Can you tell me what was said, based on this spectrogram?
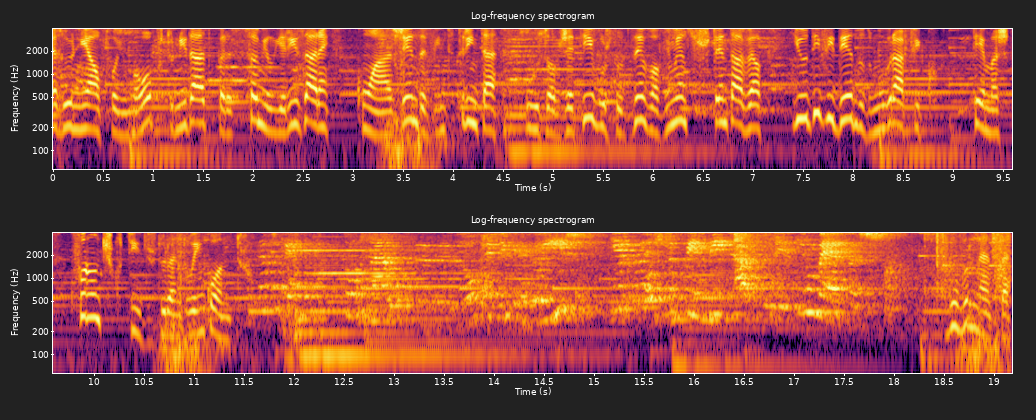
A reunião foi uma oportunidade para se familiarizarem com a Agenda 2030, os Objetivos do Desenvolvimento Sustentável e o dividendo demográfico, temas que foram discutidos durante o encontro. Governança,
